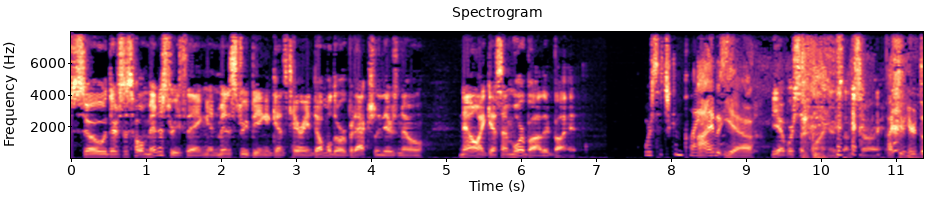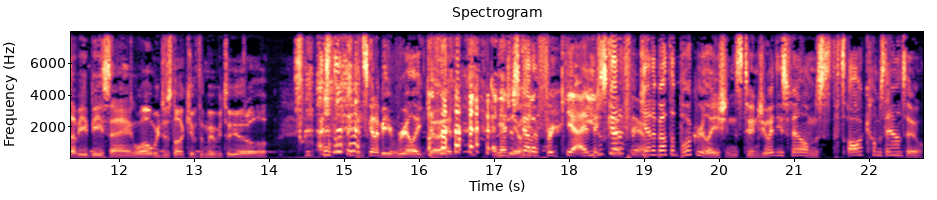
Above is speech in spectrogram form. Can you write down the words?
So there's this whole Ministry thing, and Ministry being against Harry and Dumbledore, but actually there's no. Now I guess I'm more bothered by it. we're such complainers. I'm, yeah. Yeah, we're such whiners. I'm sorry. I can hear WB saying, "Well, we just not give the movie to you at all." I still think it's going to be really good. And you then just gotta it. for- Yeah, I you just so, gotta too. forget about the book relations to enjoy these films. That's all it comes down to.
